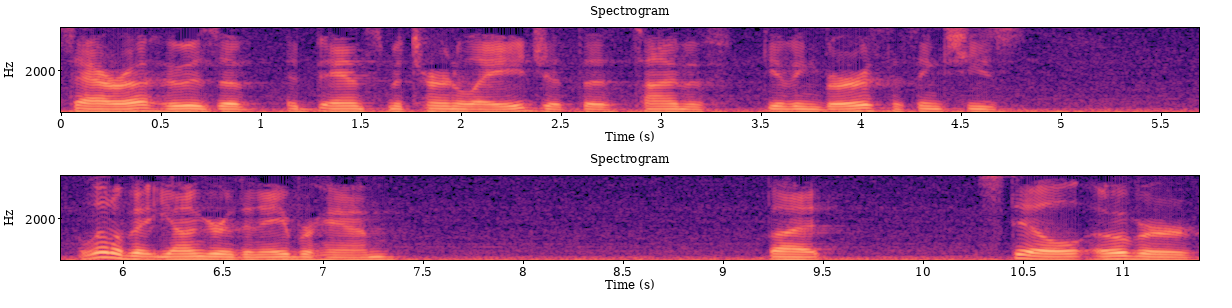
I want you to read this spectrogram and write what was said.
Sarah, who is of advanced maternal age at the time of giving birth. I think she's a little bit younger than Abraham, but still over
